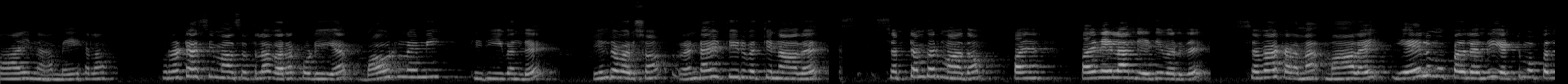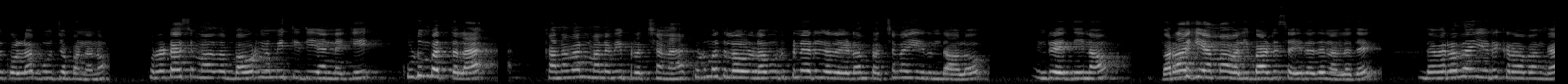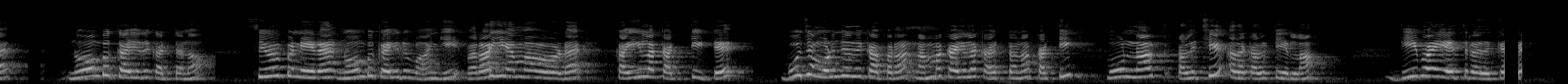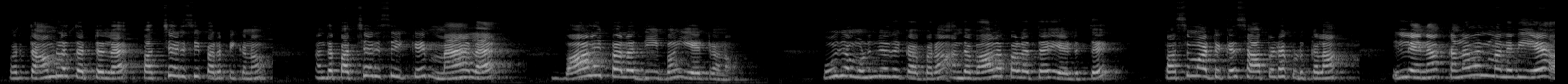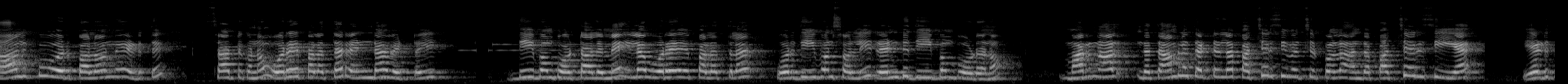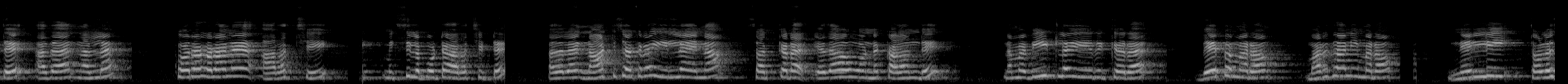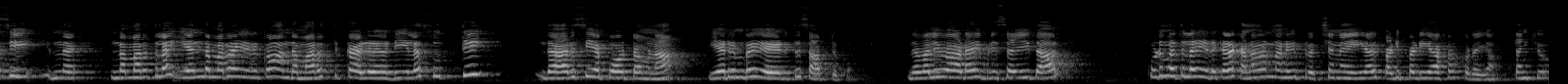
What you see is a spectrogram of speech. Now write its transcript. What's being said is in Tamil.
ஹாய் நான் மேகலா. புரட்டாசி மாதத்தில் வரக்கூடிய பௌர்ணமி திதி வந்து இந்த வருஷம் ரெண்டாயிரத்தி இருபத்தி நாலு செப்டம்பர் மாதம் ப பதினேழாம் தேதி வருது. செவ்வாய்க்கிழமை மாலை ஏழு முப்பதுலேருந்து எட்டு முப்பதுக்குள்ளே பூஜை பண்ணணும். புரட்டாசி மாதம் பௌர்ணமி திதி அன்னைக்கு குடும்பத்தில் கணவன் மனைவி பிரச்சனை குடும்பத்தில் உள்ள உறுப்பினர்களிடம் பிரச்சனை இருந்தாலோ இன்றைய தினம் வராகி அம்மா வழிபாடு செய்கிறது நல்லது. இந்த விரதம் இருக்கிறவங்க நோன்பு கயிறு கட்டணும். சிவப்பு நிற நோன்பு கயிறு வாங்கி வராகி அம்மாவோட கையில் கட்டிட்டு பூஜை முடிஞ்சதுக்கப்புறம் நம்ம கையில் கட்டணும். கட்டி மூணு நாள் கழித்து அதை கழட்டிடலாம். தீபம் ஏற்றுறதுக்கு ஒரு தாம்பளத்தட்டில் பச்சரிசி பரப்பிக்கணும். அந்த பச்சரிசிக்கு மேலே வாழைப்பழ தீபம் ஏற்றணும். பூஜை முடிஞ்சதுக்கப்புறம் அந்த வாழைப்பழத்தை எடுத்து பசுமாட்டுக்கு சாப்பிட கொடுக்கலாம். இல்லைன்னா கணவன் மனைவியே ஆளுக்கு ஒரு பழம்னு எடுத்து சாப்பிட்டுக்கணும். ஒரே பழத்தை ரெண்டாக வெட்டி தீபம் போட்டாலுமே இல்லை ஒரே பழத்தில் ஒரு தீபம் சொல்லி ரெண்டு தீபம் போடணும். மறுநாள் இந்த தாம்பளத்தட்டில் பச்சரிசி வச்சுருப்போம்ல அந்த பச்சரிசியை எடுத்து அதை நல்ல கொர கொரன்னு அரைச்சி மிக்சியில் போட்டு அரைச்சிட்டு அதில் நாட்டு சர்க்கரை இல்லைன்னா சர்க்கரை ஏதாவது ஒன்று கலந்து நம்ம வீட்டில் இருக்கிற வேப்ப மரம் மருதாணி மரம் நெல்லி துளசி இந்த இந்த மரத்தில் எந்த மரம் இருக்கோ அந்த மரத்துக்கு அடியில் சுற்றி இந்த அரிசியை போட்டோம்னா எறும்பு எடுத்து சாப்பிட்டுக்கும். இந்த வழிபாடை இப்படி செய்தால் குடும்பத்தில் இருக்கிற கணவன் மனைவி பிரச்சனைகள் படிப்படியாக குறையும். தேங்க்யூ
